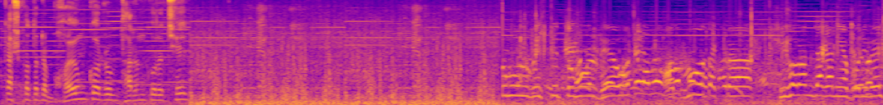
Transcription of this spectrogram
আকাশ কতটা ভয়ঙ্কর রূপ ধারণ করেছে। তুমুল বৃষ্টির তুমুল ঢেউ অদ্ভুত একটা শিহরণ জায়গা নিয়ে পরিবেশ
